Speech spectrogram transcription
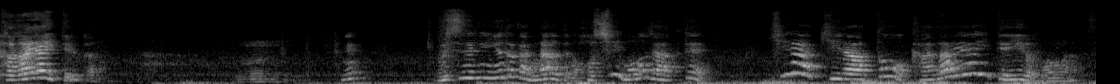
輝いてるから。うん。ね、物質的に豊かになるっていうのは欲しいものじゃなくてキラキラと輝いているものなんです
